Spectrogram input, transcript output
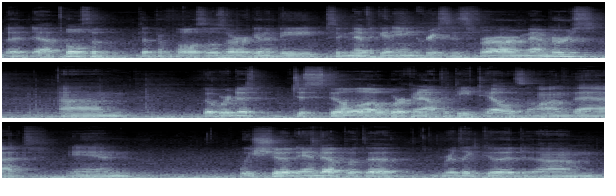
But uh, both of the proposals are going to be significant increases for our members, um, but we're just just still uh, working out the details on that, and we should end up with a really good um,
